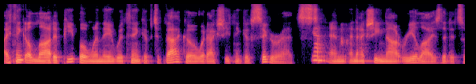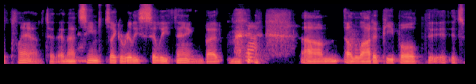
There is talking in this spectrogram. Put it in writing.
i think a lot of people when they would think of tobacco would actually think of cigarettes yeah. and and actually not realize that it's a plant and that yeah. seems like a really silly thing but yeah. um, a lot of people it's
